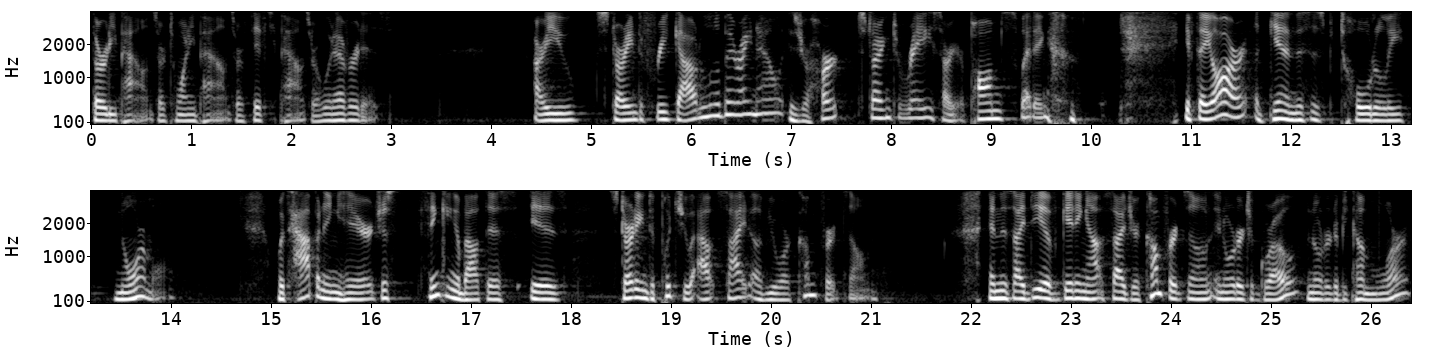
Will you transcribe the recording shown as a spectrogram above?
30 pounds or 20 pounds or 50 pounds or whatever it is. Are you starting to freak out a little bit right now? Is your heart starting to race? Are your palms sweating? if they are, again, this is totally normal. What's happening here, just thinking about this, is starting to put you outside of your comfort zone. And this idea of getting outside your comfort zone in order to grow, in order to become more,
